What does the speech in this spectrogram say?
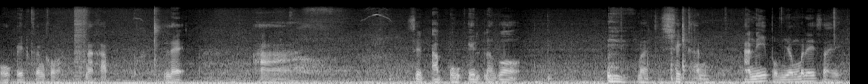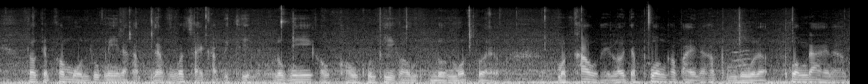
OS กันก่อนนะครับ และอ่าเซตอัพ OS แล้วก็ มาเช็คกัน อันนี้ผมยังไม่ได้ใส่ตัวเก็บข้อมูลลูกนี้นะครับเดี๋ยวผมก็ใส่กลับอีกทีหนึงลูกนี้ของของคุณพี่เขาโดนมดด้วยมดเข้าแต่เราจะพ่วงเข้าไปนะครับ ผมดูแล้วพ่วงได้นะครับ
